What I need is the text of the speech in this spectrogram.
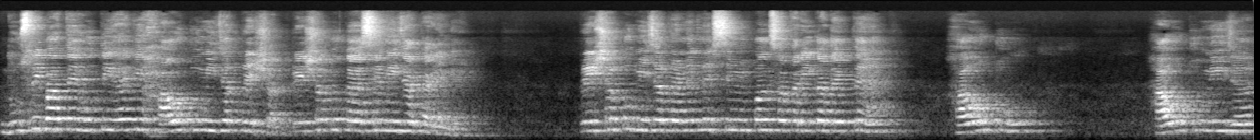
दूसरी बात ये होती है कि how to measure pressure pressure को कैसे मेजर करेंगे? प्रेशर को मेजर करने के लिए सिंपल सा तरीका देखते हैं। How to how to measure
